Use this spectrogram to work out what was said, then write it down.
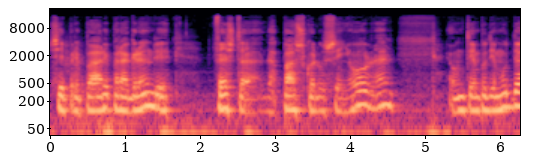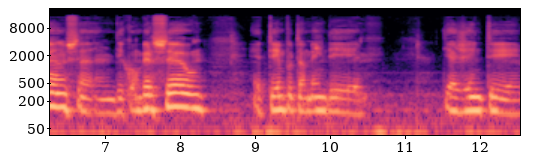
se prepare para a grande festa da Páscoa do Senhor, né? É um tempo de mudança, de conversão, é tempo também de, de a gente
